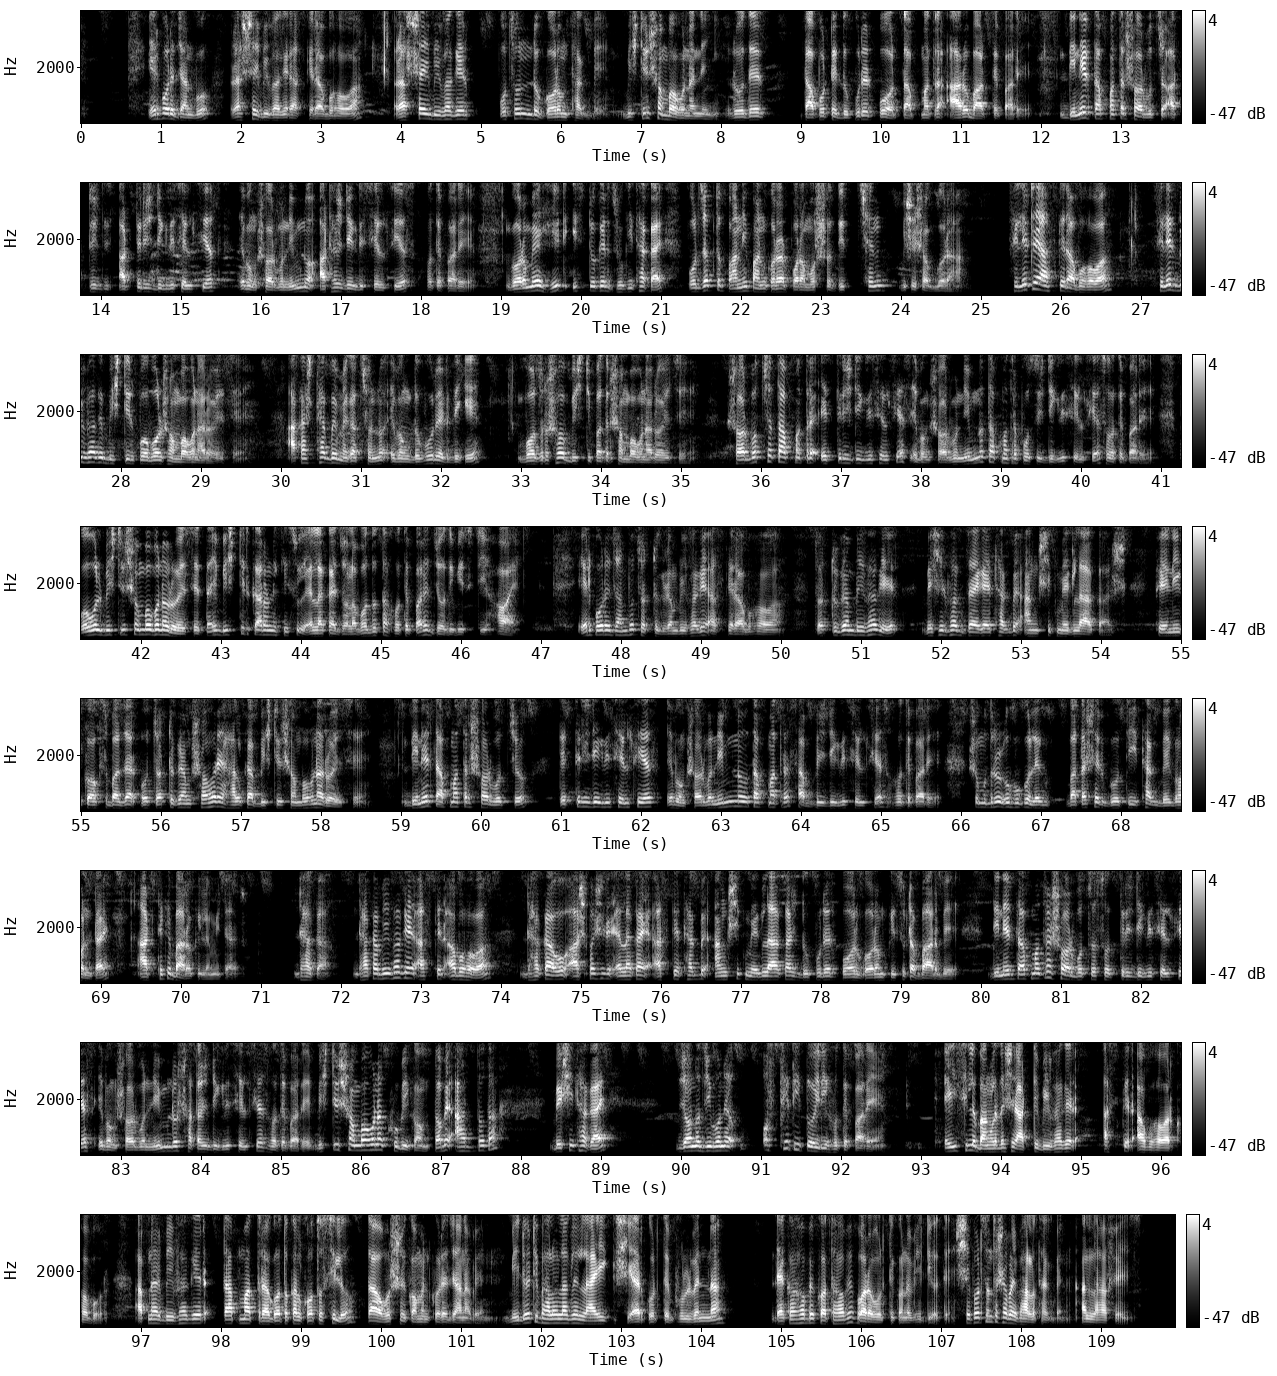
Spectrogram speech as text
এরপরে জানব রাজশাহী বিভাগের আজকের আবহাওয়া। রাজশাহী বিভাগের প্রচণ্ড গরম থাকবে, বৃষ্টির সম্ভাবনা নেই, রোদের দাপটে দুপুরের পর তাপমাত্রা আরও বাড়তে পারে। দিনের তাপমাত্রা সর্বোচ্চ আটত্রিশ আটত্রিশ ডিগ্রি সেলসিয়াস এবং সর্বনিম্ন আঠাশ ডিগ্রি সেলসিয়াস হতে পারে। গরমে হিট স্ট্রোকের ঝুঁকি থাকায় পর্যাপ্ত পানি পান করার পরামর্শ দিচ্ছেন বিশেষজ্ঞরা। সিলেটে আজকের আবহাওয়া, সিলেট বিভাগে বৃষ্টির প্রবল সম্ভাবনা রয়েছে। আকাশ থাকবে মেঘাচ্ছন্ন এবং দুপুরের দিকে বজ্রসহ বৃষ্টিপাতের সম্ভাবনা রয়েছে। সর্বোচ্চ তাপমাত্রা একত্রিশ ডিগ্রি সেলসিয়াস এবং সর্বনিম্ন তাপমাত্রা পঁচিশ ডিগ্রি সেলসিয়াস হতে পারে। প্রবল বৃষ্টির সম্ভাবনা রয়েছে, তাই বৃষ্টির কারণে কিছু এলাকায় জলাবদ্ধতা হতে পারে যদি বৃষ্টি হয়। এরপরে জানব চট্টগ্রাম বিভাগে আজকের আবহাওয়া। চট্টগ্রাম বিভাগের বেশিরভাগ জায়গায় থাকবে আংশিক মেঘলা আকাশ। ফেনী, কক্সবাজার ও চট্টগ্রাম শহরে হালকা বৃষ্টির সম্ভাবনা রয়েছে। দিনের তাপমাত্রা সর্বোচ্চ তেত্রিশ ডিগ্রি সেলসিয়াস এবং সর্বনিম্ন তাপমাত্রা ছাব্বিশ ডিগ্রি সেলসিয়াস হতে পারে। সমুদ্রের উপকূলে বাতাসের গতি থাকবে ঘন্টায় আট থেকে বারো কিলোমিটার। ঢাকা। ঢাকা বিভাগে আজকের আবহাওয়া। ঢাকা ও আশপাশের এলাকায় আজকে থাকবে আংশিক মেঘলা আকাশ, দুপুরের পর গরম কিছুটা বাড়বে। দিনের তাপমাত্রা সর্বোচ্চ ছত্রিশ ডিগ্রি সেলসিয়াস এবং সর্বনিম্ন সাতাশ ডিগ্রি সেলসিয়াস হতে পারে। বৃষ্টির সম্ভাবনা খুবই কম, তবে আর্দ্রতা বেশি থাকায় জনজীবনে অস্থিতি তৈরি হতে পারে। এই ছিল বাংলাদেশের আটটি বিভাগের আজকের আবহাওয়ার খবর। আপনার বিভাগের তাপমাত্রা গতকাল কত ছিল তা অবশ্যই কমেন্ট করে জানাবেন। ভিডিওটি ভালো লাগলে লাইক শেয়ার করতে ভুলবেন না। দেখা হবে, কথা হবে পরবর্তী কোনো ভিডিওতে। সে পর্যন্ত সবাই ভালো থাকবেন। আল্লাহ হাফেজ।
